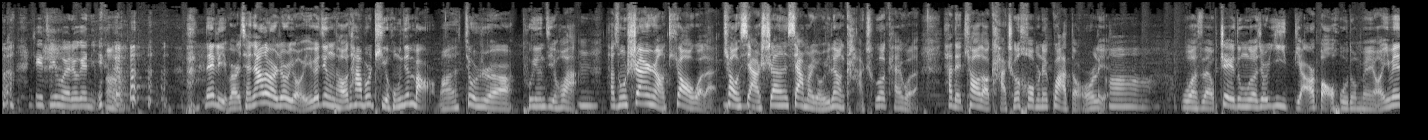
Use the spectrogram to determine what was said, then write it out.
这个机会留给你。嗯、那里边钱嘉乐就是有一个镜头，他不是替洪金宝吗？就是《秃鹰计划》，嗯，他从山上跳过来，跳下山，下面有一辆卡车开过来，他得跳到卡车后面那挂斗里。哦。哇塞，这动作就是一点儿保护都没有，因为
